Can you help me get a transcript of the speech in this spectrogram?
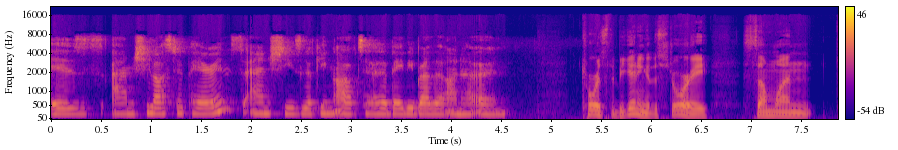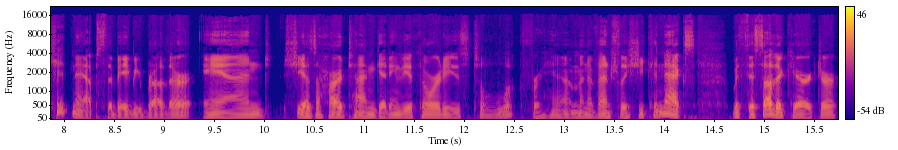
is um, she lost her parents and she's looking after her baby brother on her own. Towards the beginning of the story, someone kidnaps the baby brother and she has a hard time getting the authorities to look for him and eventually she connects with this other character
